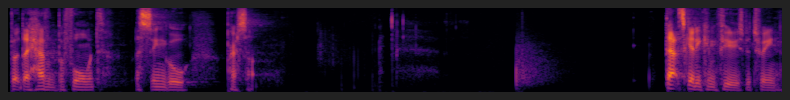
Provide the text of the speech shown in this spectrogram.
but they haven't performed a single press up. That's getting confused between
